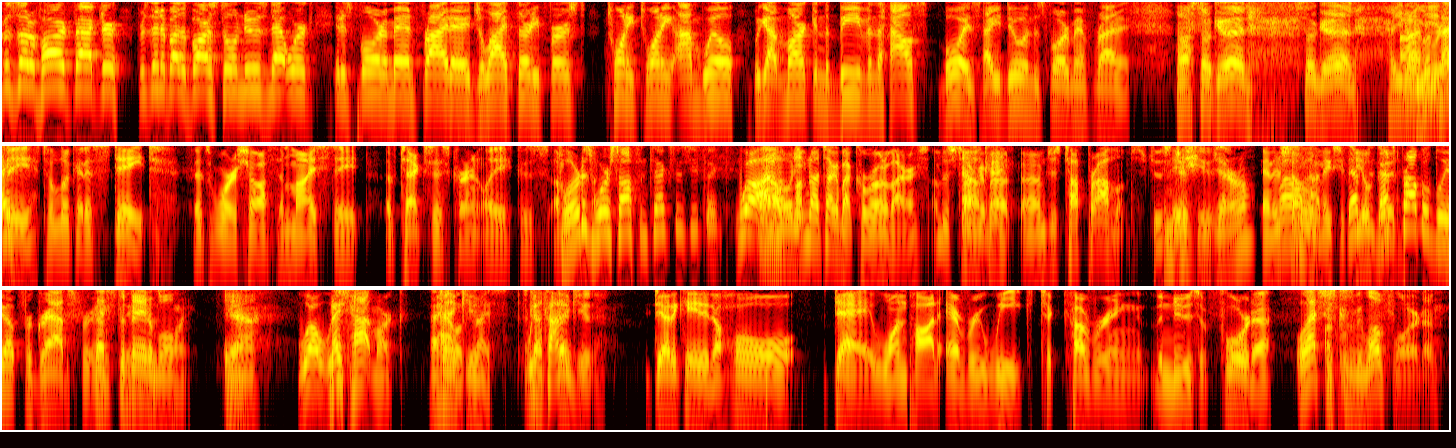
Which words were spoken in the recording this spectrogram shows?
Episode of Hard Factor, presented by the Barstool News Network. It is Florida Man Friday, July 31st, 2020. I'm Will. We got Mark and the Beeve in the house. Boys, how you doing this Florida Man Friday? Oh, so good, so good. How you doing? I'm look ready nice. to look at a state that's worse off than my state of Texas currently because Florida's worse off than Texas, you think? well, I don't. what do you- I'm not talking about coronavirus. I'm just talking okay. about um, just tough problems, just In issues just in general? And there's Well, something that makes you feel good. That's probably up for grabs for any That's state at this debatable. point. Yeah. well, we Nice hat, Mark. That hat Thank looks you. nice. It's We kinda- you. dedicated a whole day, one pod every week, to covering the news of Florida. Well, that's just because we love Florida.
